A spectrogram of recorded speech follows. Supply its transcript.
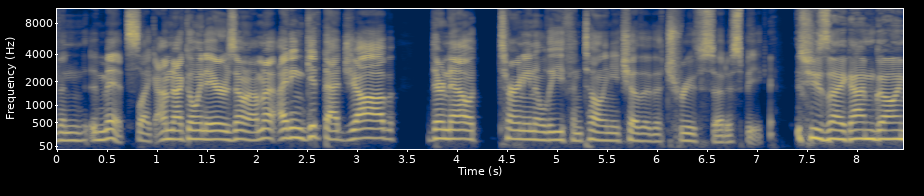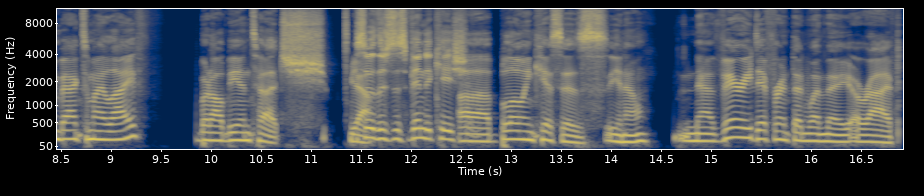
even admits, like, "I'm not going to Arizona. I'm not. I didn't get that job." They're now turning a leaf and telling each other the truth, so to speak. She's like, I'm going back to my life, but I'll be in touch. Yeah. So there's this vindication. uh, blowing kisses, you know. Now, very different than when they arrived.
